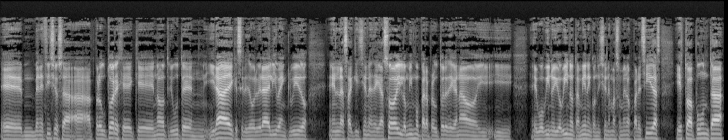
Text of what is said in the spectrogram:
eh, beneficios a, productores que, que, no tributen IRAE, que se les devolverá el IVA incluido en las adquisiciones de gasoil, lo mismo para productores de ganado y, eh, bovino y ovino también en condiciones más o menos parecidas. Esto apunta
